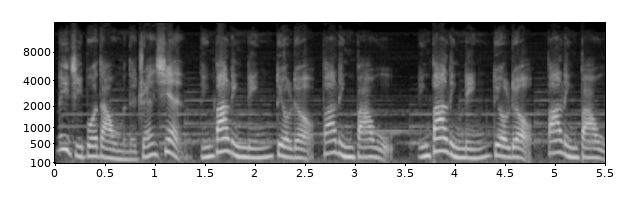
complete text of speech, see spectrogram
立即拨打我们的专线零八零零六六八零八五零八零零六六八零八五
